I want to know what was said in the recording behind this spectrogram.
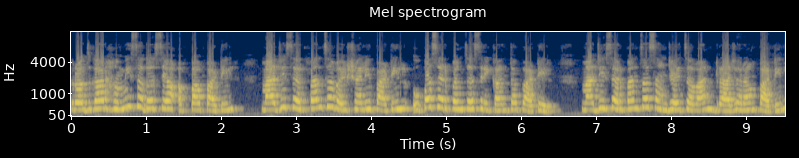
रोजगार हमी सदस्य अप्पा पाटील माजी सरपंच वैशाली पाटील उपसरपंच श्रीकांत पाटील माजी सरपंच संजय चव्हाण राजाराम पाटील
